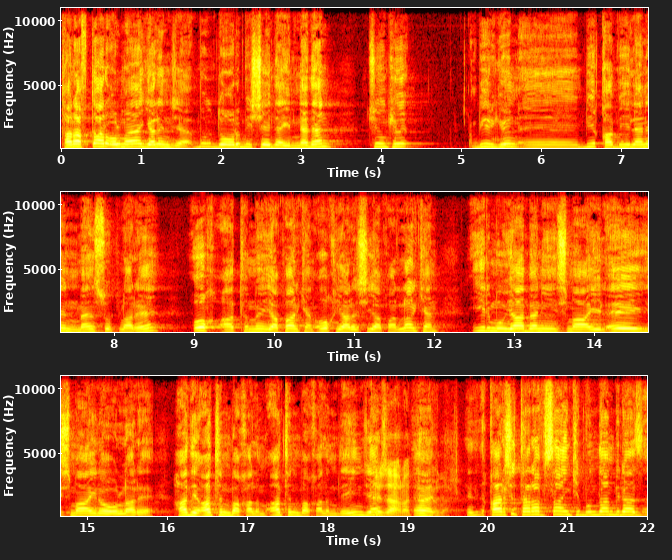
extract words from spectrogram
taraftar olmaya gelince bu doğru bir şey değil. Neden? Çünkü bir gün e, bir kabilenin mensupları ok atımı yaparken, ok yarışı yaparlarken İrmu ya beni İsmail, ey İsmail oğulları hadi atın bakalım, atın bakalım deyince Tezahürat evet, yapıyorlar. e, karşı taraf sanki bundan biraz e,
